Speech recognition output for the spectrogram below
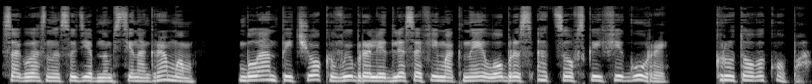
Согласно судебным стенограммам, Блант и Чок выбрали для Софи Макнейл образ отцовской фигуры, крутого копа.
